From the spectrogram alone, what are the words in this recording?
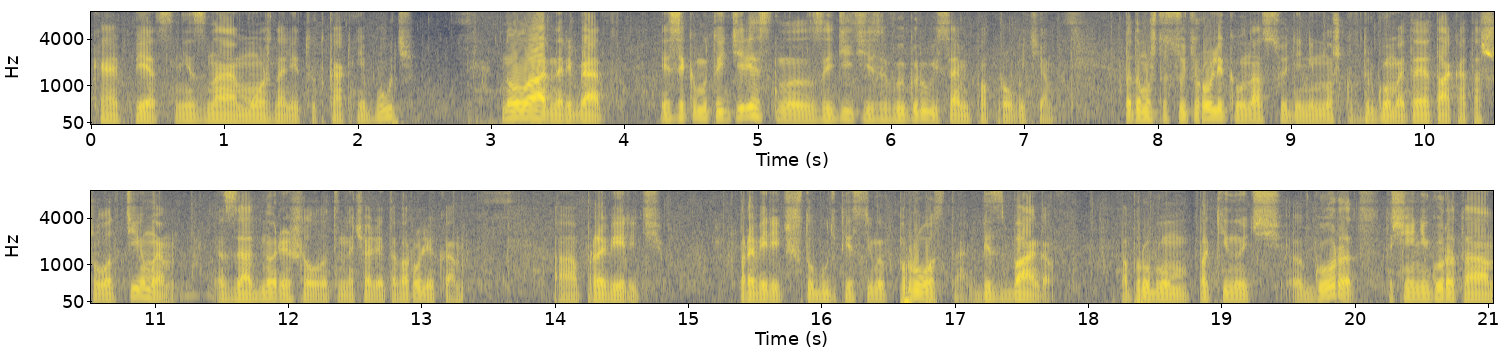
Капец, не знаю, можно ли тут как-нибудь. Ну ладно, ребят, если кому-то интересно, зайдите в игру и сами попробуйте. Потому что суть ролика у нас сегодня немножко в другом. Это я так отошел от темы. Заодно решил вот в начале этого ролика а, проверить проверить, что будет, если мы просто, без багов, попробуем покинуть город, точнее не город, а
